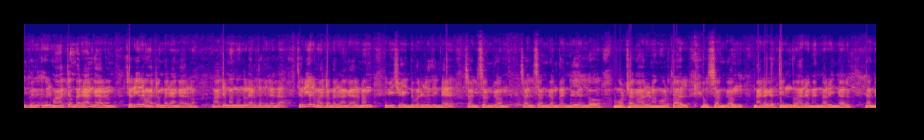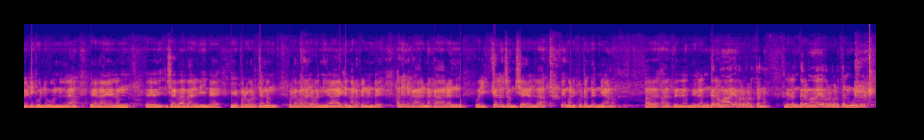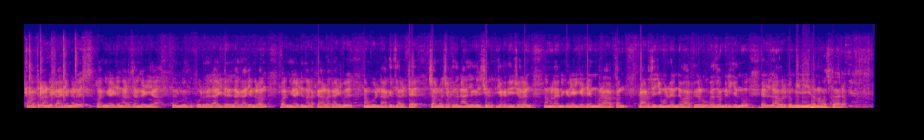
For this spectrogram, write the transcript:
ഇപ്പം ഒരു മാറ്റം വരാൻ കാരണം ചെറിയൊരു മാറ്റം വരാൻ കാരണം മാറ്റം വന്നു എന്നുള്ള അർത്ഥത്തിലല്ല ചെറിയൊരു മാറ്റം വരാൻ കാരണം ഈ വിശ്വ ഹിന്ദു പരിഷത്തിന്റെ സത്സംഗം സത്സംഗം തന്നെയല്ലോ മോക്ഷകാരണമോർത്താൽ ദുസ്സംഗം നരകത്തിൻ ദ്വാരമെന്നറിഞ്ഞാലും. ഞാൻ നീട്ടിക്കൊണ്ടു പോകുന്നില്ല. ഏതായാലും ശൈവഭാരതീന്റെ ഈ പ്രവർത്തനം ഇവിടെ വളരെ ഭംഗിയായിട്ട് നടക്കുന്നുണ്ട്. അതിന് കാരണക്കാരൻ ഒരിക്കലും സംശയമല്ല ഈ മണിക്കൂട്ടം തന്നെയാണ്. നിരന്തരമായ പ്രവർത്തനം. നിരന്തരമായ പ്രവർത്തനം കൊണ്ട് മാത്രമാണ് കാര്യങ്ങൾ ഭംഗിയായിട്ട് നടത്താൻ കഴിയുക. കൂടുതലായിട്ട് എല്ലാ കാര്യങ്ങളും ഭംഗിയായിട്ട് നടക്കാനുള്ള കഴിവ് നമുക്ക് ഉണ്ടാക്കി തരട്ടെ. സർവശക്തനായ ജഗീശ്വർ ജഗദീശ്വരൻ നമ്മളെ അനുഗ്രഹിക്കട്ടെ എന്ന് പ്രാർത്ഥം പ്രാർത്ഥിച്ചുകൊണ്ട് എന്റെ വാക്കുകൾ ഉപസംഹരിക്കുന്നു. എല്ലാവർക്കും വിനീത നമസ്കാരം.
